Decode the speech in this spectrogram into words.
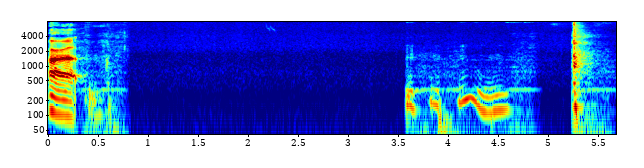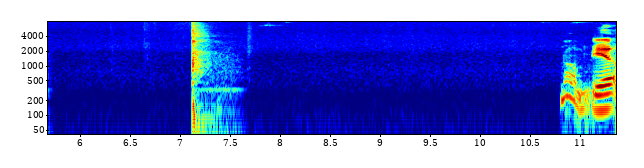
All right. no, yeah.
